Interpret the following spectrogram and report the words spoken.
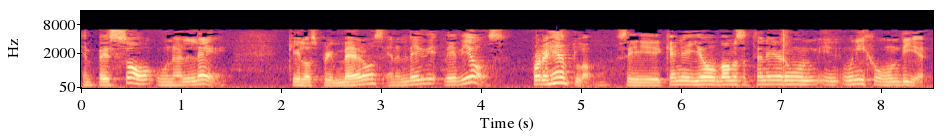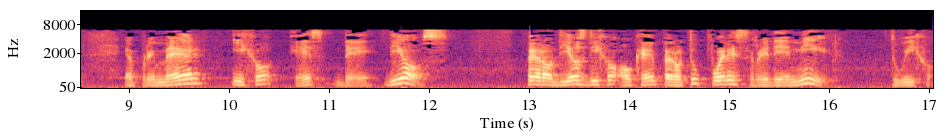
empezó una ley que los primeros en el ley de Dios. Por ejemplo, si Kenia y yo vamos a tener un, un hijo un día, el primer hijo es de Dios. Pero Dios dijo, ok, pero tú puedes redimir tu hijo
